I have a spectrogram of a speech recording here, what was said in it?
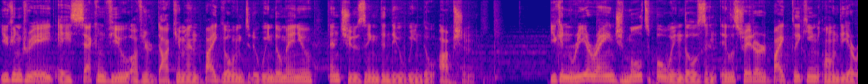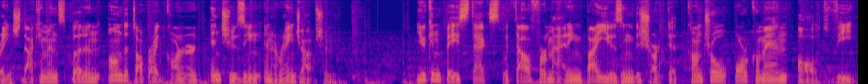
You can create a second view of your document by going to the Window menu and choosing the New Window option. You can rearrange multiple windows in Illustrator by clicking on the Arrange Documents button on the top right corner and choosing an Arrange option. You can paste text without formatting by using the shortcut Ctrl or Command Alt V.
